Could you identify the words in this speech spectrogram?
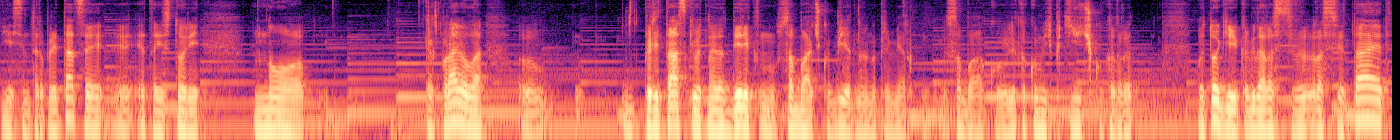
есть интерпретация э, этой истории, но, как правило, э, перетаскивают на этот берег ну, собачку бедную, например, собаку или какую-нибудь птичку, которая в итоге, когда расцветает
